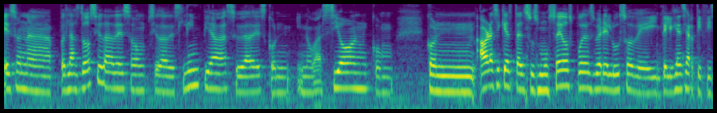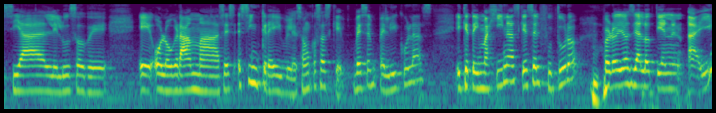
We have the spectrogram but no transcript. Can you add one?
Es una, pues las dos ciudades son ciudades limpias, ciudades con innovación, con, con, ahora sí que hasta en sus museos puedes ver el uso de inteligencia artificial, el uso de eh, hologramas, es, es, increíble, son cosas que ves en películas y que te imaginas que es el futuro, pero ellos ya lo tienen ahí.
